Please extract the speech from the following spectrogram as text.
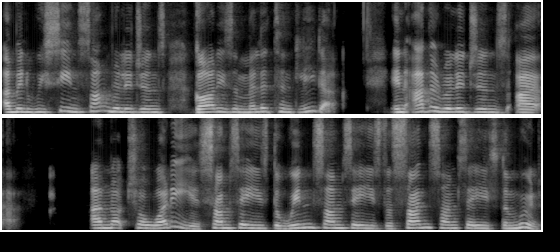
I mean, we see in some religions God is a militant leader. In other religions, I I'm not sure what he is. Some say he's the wind, some say he's the sun, some say he's the moon.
